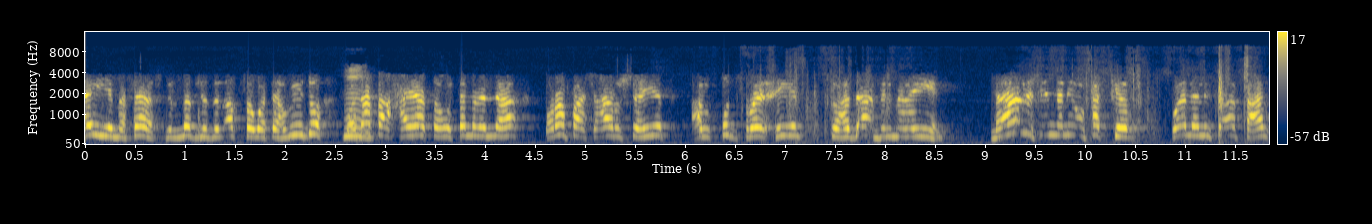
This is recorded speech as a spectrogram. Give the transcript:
أي مساس بالمسجد الأقصى وتهويده ودفع حياته ثمنا لها ورفع شعار الشهيد على القدس رايحين شهداء بالملايين. ما قالش إنني أفكر وأنني سأفعل.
